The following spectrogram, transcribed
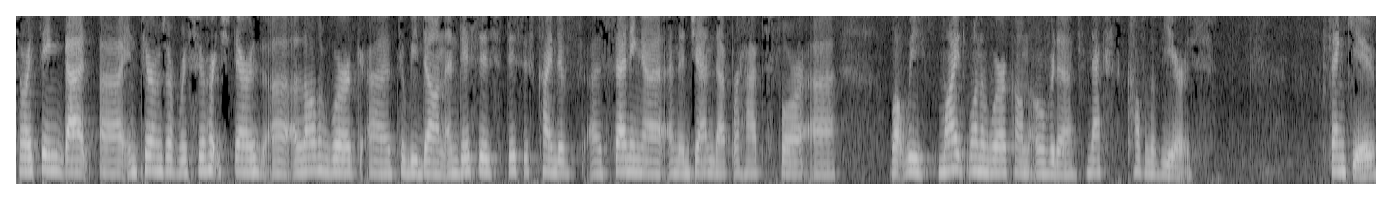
so I think that uh, in terms of research, there is uh, a lot of work uh, to be done, and this is this is kind of uh, setting a, an agenda, perhaps for uh, what we might want to work on over the next couple of years. Thank you.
